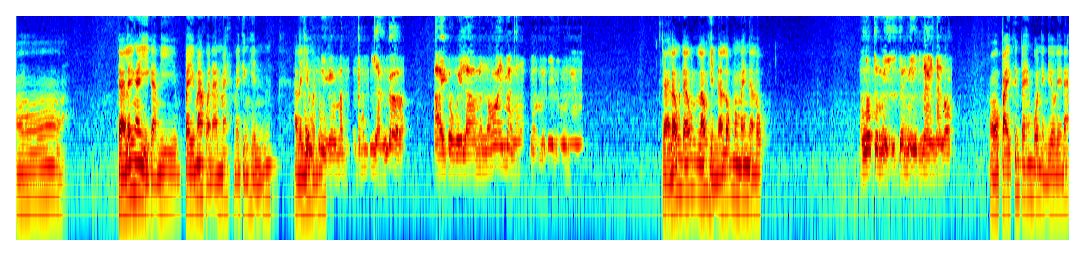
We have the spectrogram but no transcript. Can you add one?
อ๋อแต่แล้วยังไงอีกอะมีไปมากกว่านั้นไหมหมายถึงเห็นอะไรเยอะกว่านี้นี่ก็มันนั้นที่หลังก็ไปก็เวลามันน้อยมั่งนะไม่ได้นั่งนะแต่แล้วแล้วเราเห็นนรกบ้างไหมนรกเราจะไม่เห็นยังไม่เห็นเลยนะเราอ๋อไปขึ้นไปข้างบนอย่างเดียวเลยนะ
